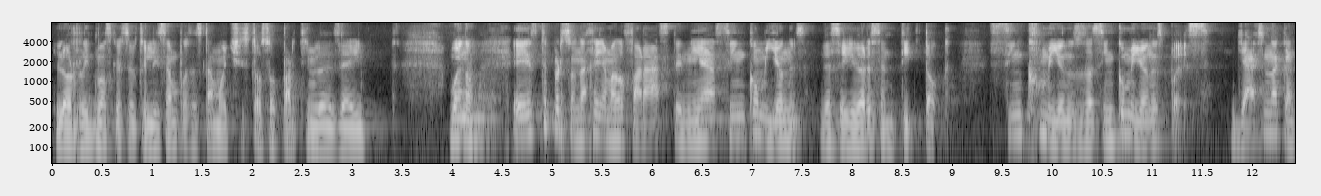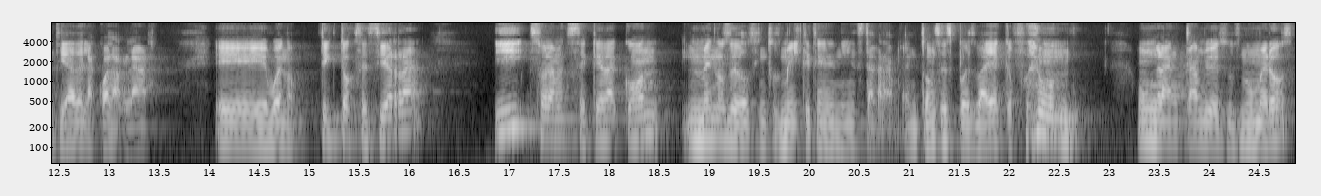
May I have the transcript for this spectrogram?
los ritmos que se utilizan, pues está muy chistoso partiendo desde ahí. Bueno, este personaje llamado Faraz tenía 5 millones de seguidores en TikTok. 5 millones, o sea, 5 millones pues ya es una cantidad de la cual hablar. Eh, bueno, TikTok se cierra y solamente se queda con menos de 200 mil que tiene en Instagram. Entonces, pues vaya que fue un, un gran cambio de sus números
